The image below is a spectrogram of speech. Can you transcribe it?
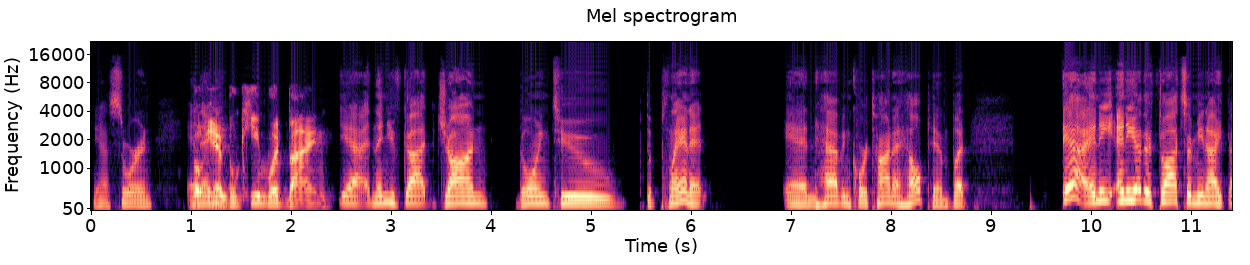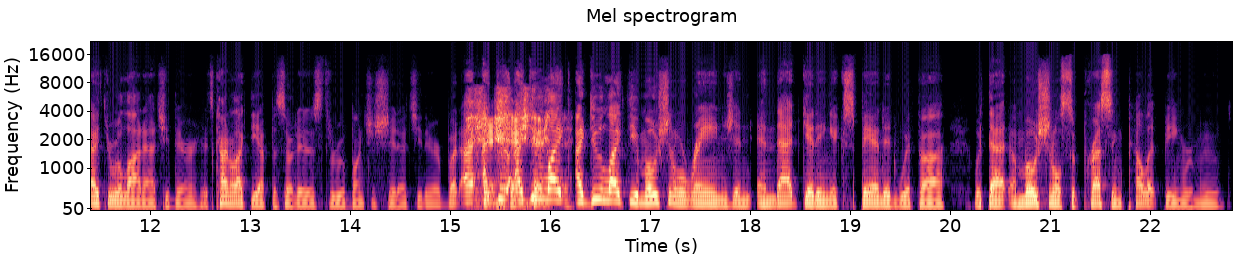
yeah, Soren. And oh, yeah, you, Bokeem Woodbine. Yeah, and then you've got John going to the planet and having Cortana help him. But yeah, any any other thoughts? I mean, I, I threw a lot at you there. It's kind of like the episode. It just threw a bunch of shit at you there. But I, I do I do like I do like the emotional range and and that getting expanded with uh with that emotional suppressing pellet being removed.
